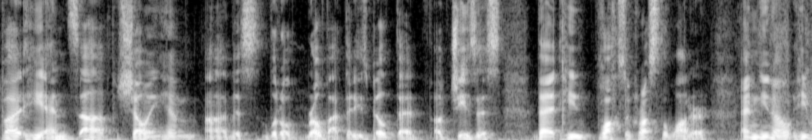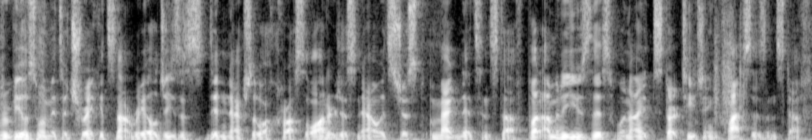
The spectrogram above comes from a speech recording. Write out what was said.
But he ends up showing him uh, this little robot that he's built that of Jesus that he walks across the water, and you know, he reveals to him it's a trick, it's not real. Jesus didn't actually walk across the water just now. It's just magnets and stuff. But I'm going to use this when I start teaching classes and stuff.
